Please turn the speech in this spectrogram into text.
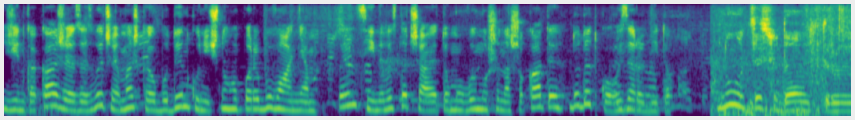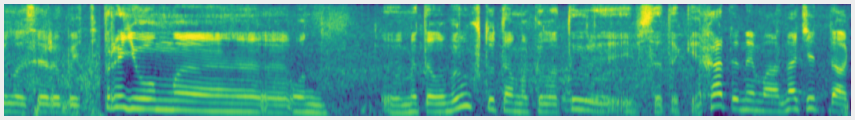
Жінка каже, зазвичай мешкає у будинку нічного перебування. Пенсії не вистачає, тому вимушена шукати додатковий заробіток. Ну, це сюди устроїлася робити. Прийом е, он, е, металобрухту, там макулатури і все таке. Хати нема, значить так.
